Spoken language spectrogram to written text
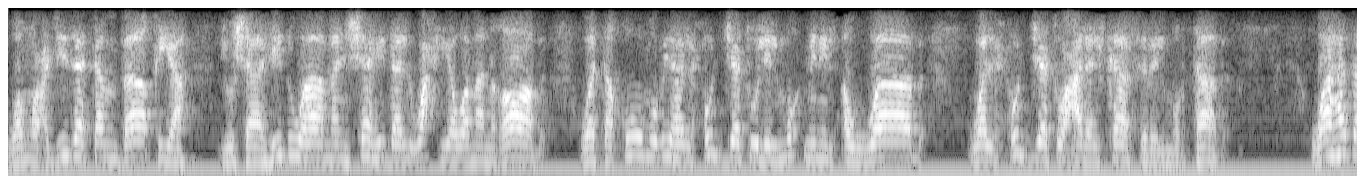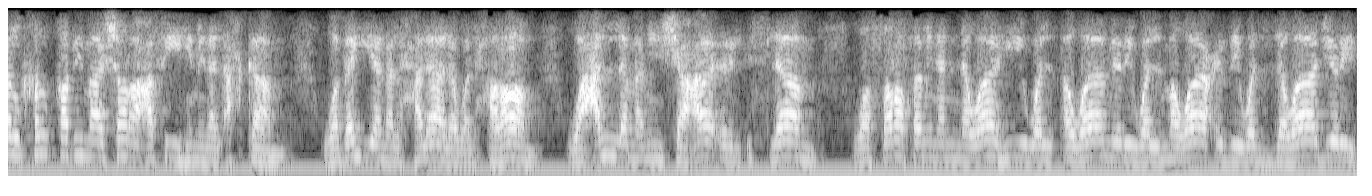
ومعجزة باقية يشاهدها من شهد الوحي ومن غاب وتقوم بها الحجة للمؤمن الأواب والحجة على الكافر المرتاب. وهدى الخلق بما شرع فيه من الأحكام وبين الحلال والحرام وعلم من شعائر الإسلام وصرف من النواهي والأوامر والمواعظ والزواجر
